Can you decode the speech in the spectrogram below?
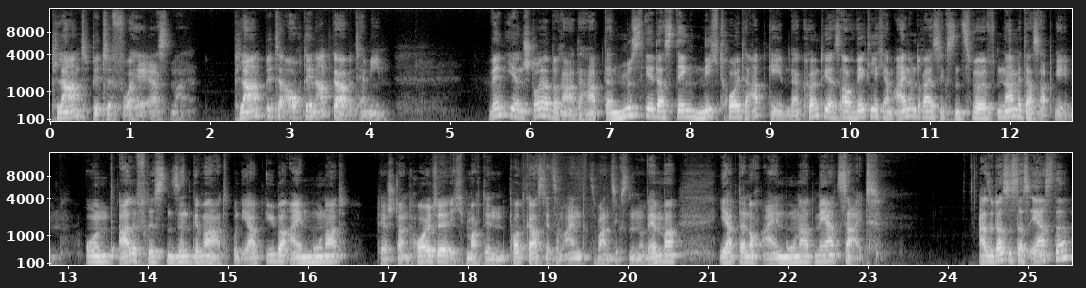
plant bitte vorher erstmal. Plant bitte auch den Abgabetermin. Wenn ihr einen Steuerberater habt, dann müsst ihr das Ding nicht heute abgeben. Dann könnt ihr es auch wirklich am 31.12. nachmittags abgeben. Und alle Fristen sind gewahrt. Und ihr habt über einen Monat per Stand heute, ich mache den Podcast jetzt am 21. November, ihr habt dann noch einen Monat mehr Zeit. Also das ist das Erste.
